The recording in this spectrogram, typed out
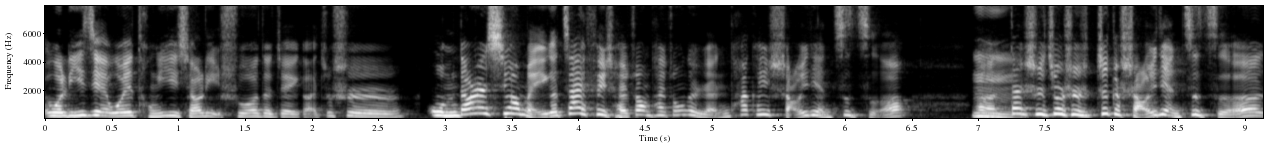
我理解，我也同意小李说的这个，就是我们当然希望每一个在废柴状态中的人，他可以少一点自责。呃，嗯但是就是这个少一点自责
